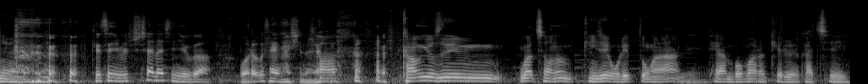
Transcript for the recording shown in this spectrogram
예. 교수님을 추천하신 이유가 뭐라고 생각하시나요? 아, 강원 교수님과 저는 굉장히 오랫동안 네. 대한 모바르케를 같이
